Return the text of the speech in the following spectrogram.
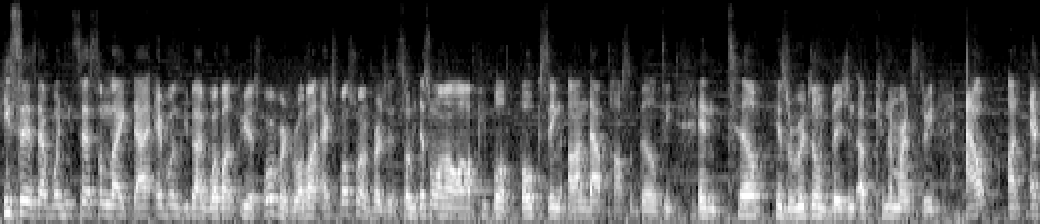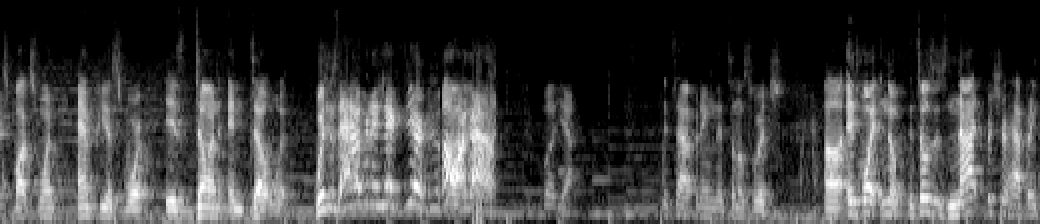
He says that when he says something like that, everyone's gonna be like, what about the PS4 version? What about Xbox One version? So he doesn't want a lot of people focusing on that possibility until his original vision of Kingdom Hearts 3 out on Xbox One and PS4 is done and dealt with. Which is happening next year! Oh my god! But yeah, it's happening, Nintendo Switch. Uh, it's, wait, no, Nintendo is not for sure happening,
